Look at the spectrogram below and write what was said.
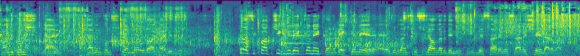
kendi konuş yani kendim konuşurken bile odağı kaybediyorum. Klasik PUBG gibi bekleme ekranı, bekleme yeri. E, buradan işte silahları deniyorsunuz vesaire vesaire şeyler var.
